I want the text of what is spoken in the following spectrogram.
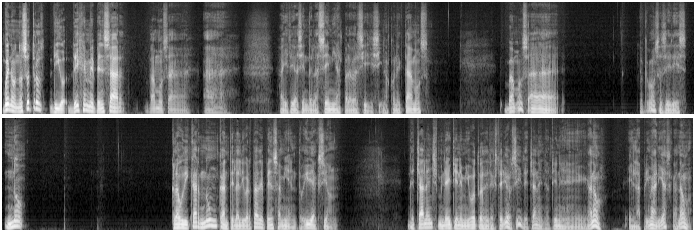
Bueno, nosotros, digo, déjenme pensar, vamos a, ahí estoy haciendo las señas para ver si, si nos conectamos. Vamos a, lo que vamos a hacer es no claudicar nunca ante la libertad de pensamiento y de acción. The Challenge, ley tiene mi voto desde el exterior. Sí, The Challenge tiene, ganó. En las primarias ganó.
